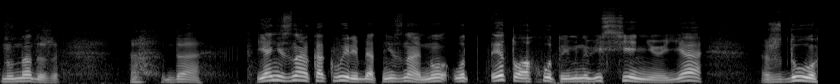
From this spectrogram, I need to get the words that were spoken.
Ну надо же. Да. Я не знаю, как вы, ребят, не знаю, но вот эту охоту, именно весеннюю, я жду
